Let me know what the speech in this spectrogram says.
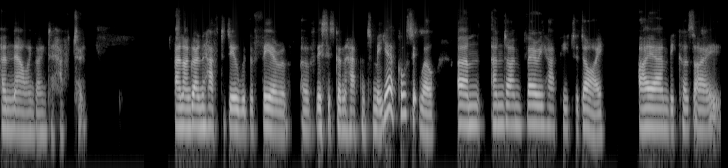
and now I'm going to have to. And I'm going to have to deal with the fear of, of this is going to happen to me. Yeah, of course it will. Um, and I'm very happy to die. I am because I,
